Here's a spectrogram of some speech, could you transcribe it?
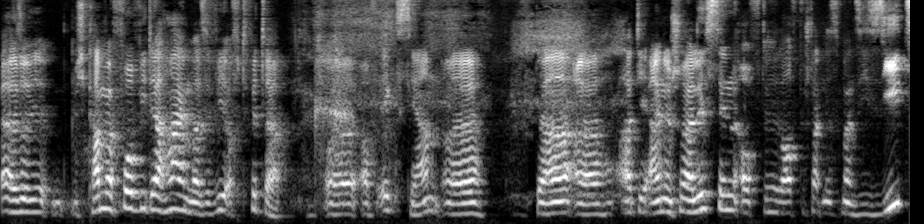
Also, ich kam mir vor wie daheim, also wie auf Twitter, äh, auf X, ja. Äh, da äh, hat die eine Journalistin auf, darauf bestanden, dass man sie sieht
